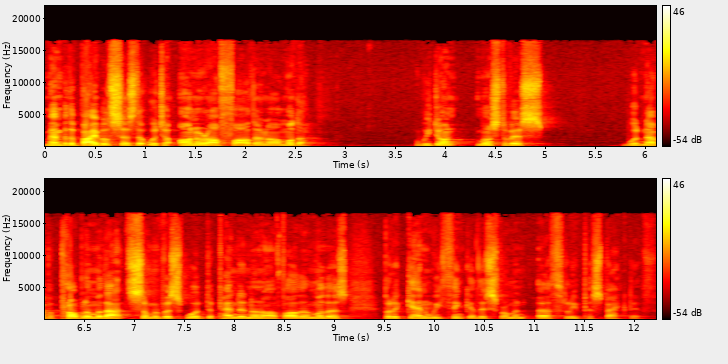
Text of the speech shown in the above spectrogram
Remember, the Bible says that we're to honor our father and our mother. We don't, most of us wouldn't have a problem with that. Some of us would, depending on our father and mothers. But again, we think of this from an earthly perspective.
